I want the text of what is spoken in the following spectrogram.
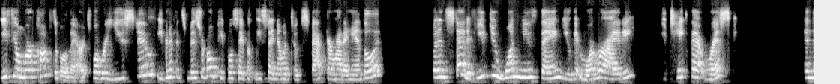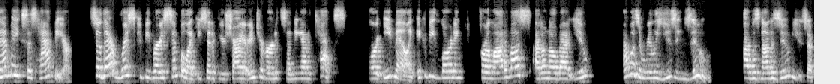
we feel more comfortable there. It's what we're used to. Even if it's miserable, people say, but at least I know what to expect or how to handle it. But instead, if you do one new thing, you get more variety, you take that risk, and that makes us happier. So that risk could be very simple, like you said, if you're shy or introverted, sending out a text or emailing. It could be learning. For a lot of us, I don't know about you, I wasn't really using Zoom. I was not a Zoom user.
